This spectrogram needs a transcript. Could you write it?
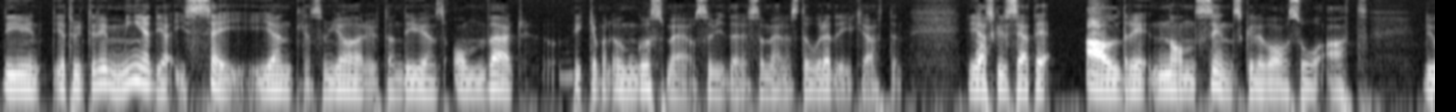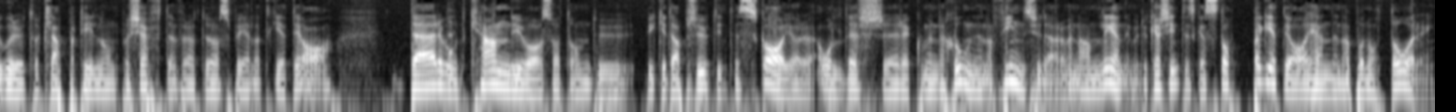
det är ju inte, jag tror inte det är media i sig egentligen som gör utan det är ju ens omvärld. Vilka man umgås med och så vidare som är den stora drivkraften. Ja. Jag skulle säga att det aldrig någonsin skulle vara så att du går ut och klappar till någon på käften för att du har spelat GTA. Däremot kan det ju vara så att om du, vilket du absolut inte ska göra, åldersrekommendationerna finns ju där av en anledning. Men du kanske inte ska stoppa GTA i händerna på en åttaåring.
